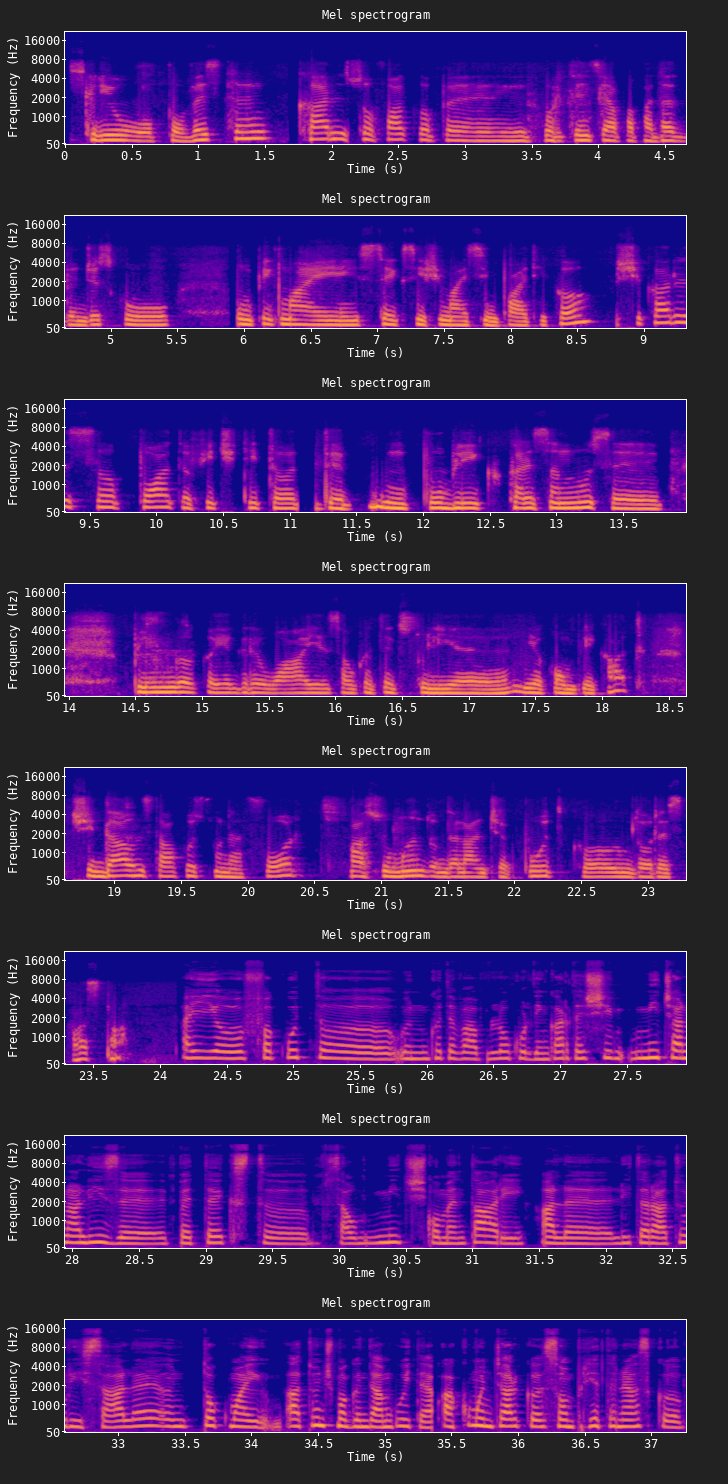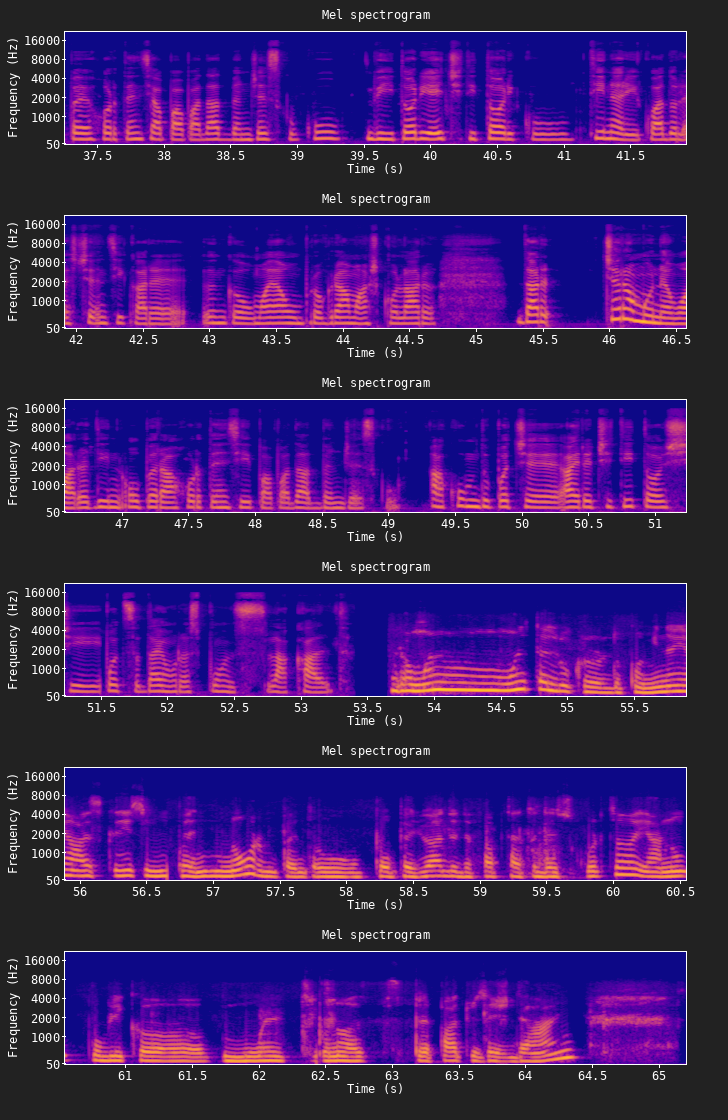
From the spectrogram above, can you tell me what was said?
scriu o poveste care să o facă pe Hortensia Papadat Bengescu un pic mai sexy și mai simpatică și care să poată fi citită de un public care să nu se plângă că e greoaie sau că textul e, e complicat. Și da, ăsta a fost un efort, asumându-mi de la început că îmi doresc asta. Ai uh, făcut uh, în câteva locuri din carte și mici analize pe text uh, sau mici comentarii ale literaturii sale. Tocmai atunci mă gândeam, uite, acum încearcă să o împrietenească pe Hortensia Papadat Bengescu cu viitorii ei cititori, cu tinerii, cu adolescenții care încă o mai au un program școlară. Dar ce rămâne oare din opera Hortensiei Papadat Bengescu? Acum, după ce ai recitit-o și poți să dai un răspuns la cald. Rămân multe lucruri după mine. Ea a scris enorm pentru o perioadă de fapt atât de scurtă. Ea nu publică mult până spre 40 de ani.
